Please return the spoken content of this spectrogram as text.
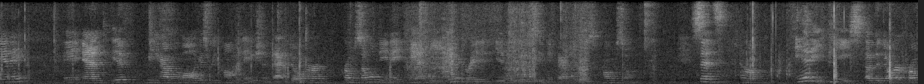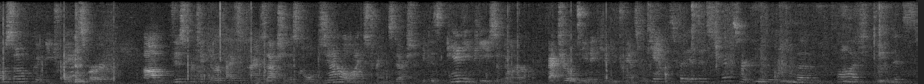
DNA. And if we have homologous recombination, that donor chromosomal DNA can be integrated into the recipient bacterium's chromosome. Since um, any piece of the donor chromosome could be transferred, um, this particular type of transduction is called generalized transduction because any piece of donor bacterial DNA can be transferred. Yeah, But if it's transferred through the phage, it's,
